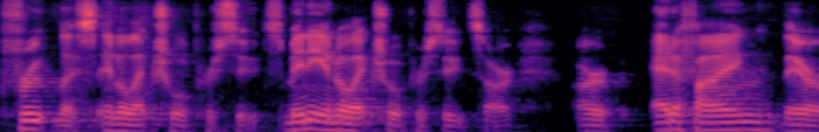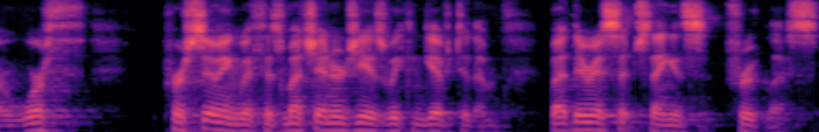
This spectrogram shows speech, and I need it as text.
fruitless intellectual pursuits. Many intellectual pursuits are are edifying. They are worth pursuing with as much energy as we can give to them. But there is such thing as fruitless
